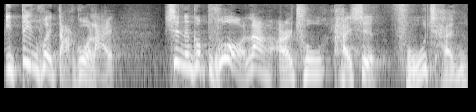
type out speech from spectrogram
一定会打过来，是能够破浪而出，还是浮沉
